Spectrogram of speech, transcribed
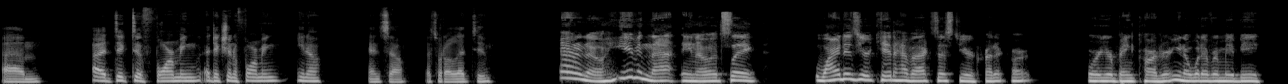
um, addictive forming, addiction of forming, you know? And so that's what I led to. I don't know. Even that, you know, it's like why does your kid have access to your credit card or your bank card or you know whatever it may be?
